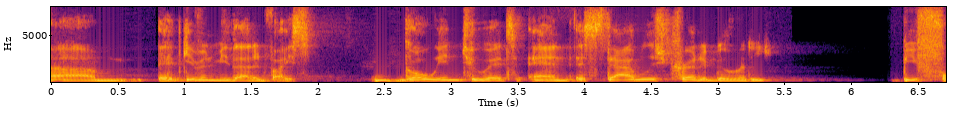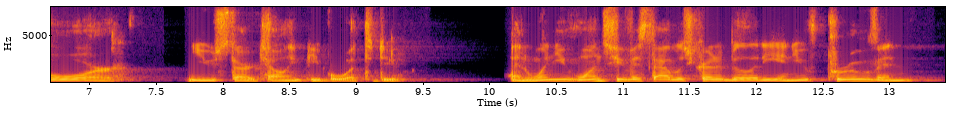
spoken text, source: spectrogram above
um, had given me that advice. Go into it and establish credibility before you start telling people what to do. And when you once you've established credibility and you've proven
